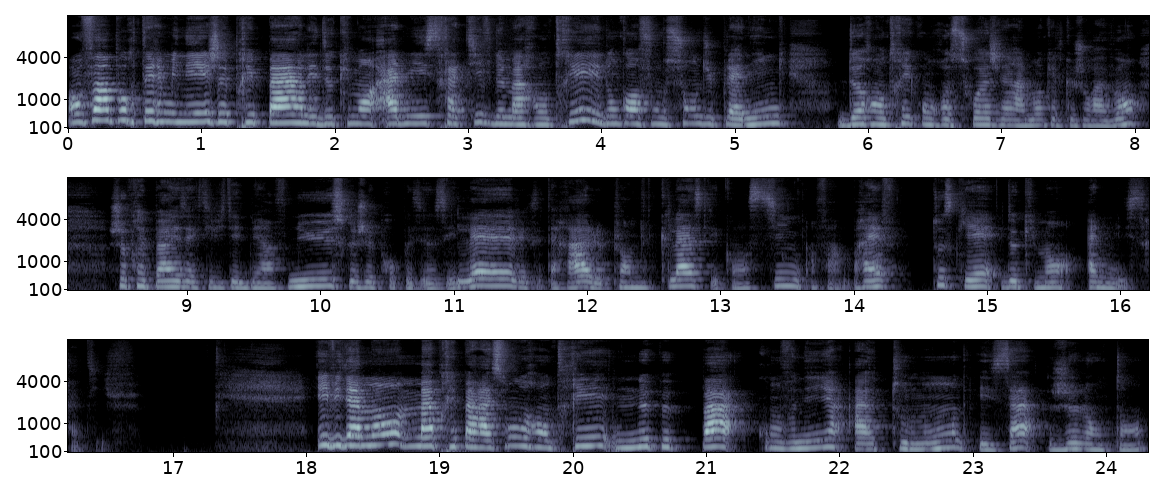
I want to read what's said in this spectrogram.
Enfin, pour terminer, je prépare les documents administratifs de ma rentrée et donc en fonction du planning de rentrée qu'on reçoit généralement quelques jours avant, je prépare les activités de bienvenue, ce que je vais proposer aux élèves, etc., le plan de classe, les consignes, enfin bref, tout ce qui est documents administratifs. Évidemment, ma préparation de rentrée ne peut pas convenir à tout le monde et ça, je l'entends,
